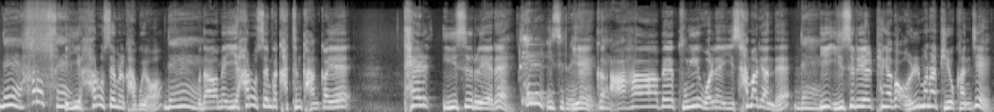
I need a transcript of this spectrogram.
네, 하롯샘. 이 하롯셈을 가고요. 네. 그 다음에 이 하롯셈과 같은 강가에 텔 이스르엘에 텔 이스라엘. 예, 그 네. 아합의 궁이 원래 이 사마리아인데 네. 이 이스라엘 평야가 얼마나 비옥한지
